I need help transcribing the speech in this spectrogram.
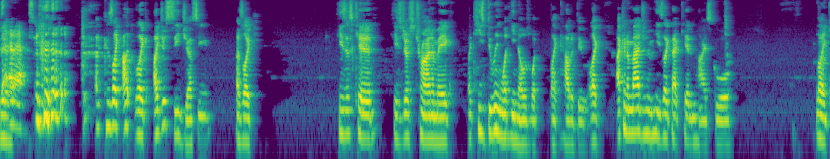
Yeah. badass. because like I like I just see Jesse as like he's this kid. He's just trying to make like he's doing what he knows what like how to do. Like I can imagine him. He's like that kid in high school. Like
